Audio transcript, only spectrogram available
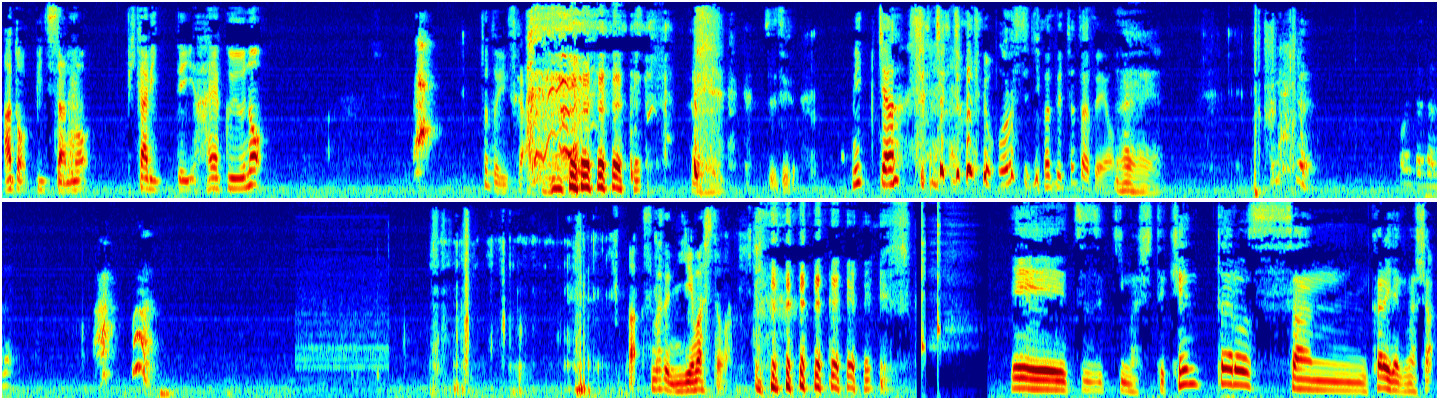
あと、ピッチさんのピカリって早く言うの。ちょっといいですか？みっちゃん、ちょっと待って、おろしてきますね。ちょっと待ってよ。はいはい。あ、すいません、逃げましたわ。えー、続きまして、ケンタロスさんからいただきました。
